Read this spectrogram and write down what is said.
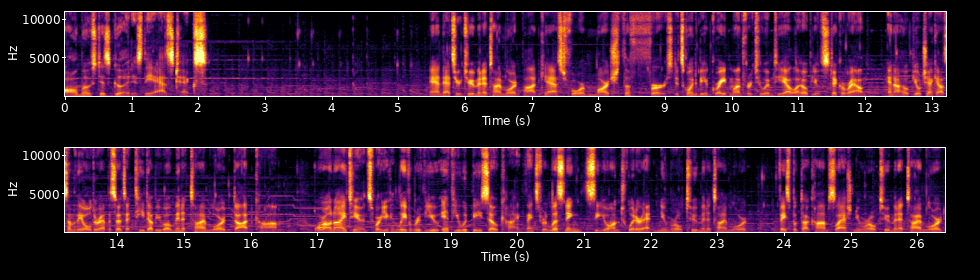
almost as good as the Aztecs. And that's your two minute Time Lord podcast for March the 1st. It's going to be a great month for 2MTL. I hope you'll stick around. And I hope you'll check out some of the older episodes at TWOMinutetimelord.com or on iTunes, where you can leave a review if you would be so kind. Thanks for listening. See you on Twitter at numeral 2 minute Time Lord, Facebook.com slash numeral 2 minute Time Lord,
